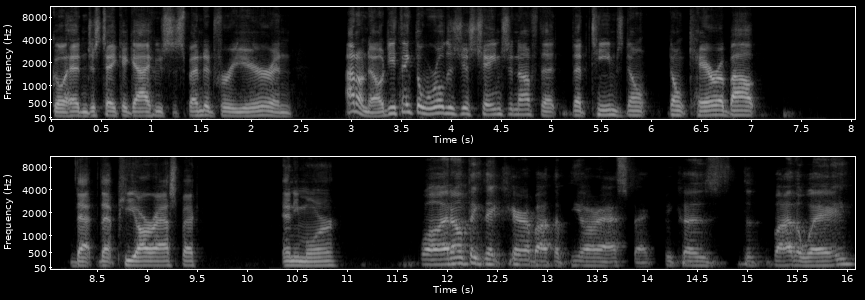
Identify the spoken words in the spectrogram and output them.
go ahead and just take a guy who's suspended for a year. And I don't know. Do you think the world has just changed enough that that teams don't don't care about that that PR aspect anymore? Well, I don't think they care about the PR aspect because, the, by the way,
